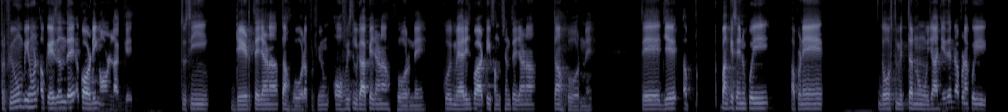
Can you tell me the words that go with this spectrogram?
ਪਰਫਿਊਮ ਵੀ ਹੁਣ ਓਕੇਜ਼ਨ ਦੇ ਅਕੋਰਡਿੰਗ ਆਉਣ ਲੱਗ ਗਏ। ਤੁਸੀਂ ਡੇਟ ਤੇ ਜਾਣਾ ਤਾਂ ਹੋਰ ਆ ਪਰਫਿਊਮ ਆਫਿਸ ਲਗਾ ਕੇ ਜਾਣਾ ਹੋਰ ਨੇ। ਕੋਈ ਮੈਰਿਜ ਪਾਰਟੀ ਫੰਕਸ਼ਨ ਤੇ ਜਾਣਾ ਤਾਂ ਹੋਰ ਨੇ। ਤੇ ਜੇ ਆਪਾਂ ਕਿਸੇ ਨੂੰ ਕੋਈ ਆਪਣੇ ਦੋਸਤ ਮਿੱਤਰ ਨੂੰ ਜਾਂ ਜਿਹਦੇ ਨਾਲ ਆਪਣਾ ਕੋਈ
